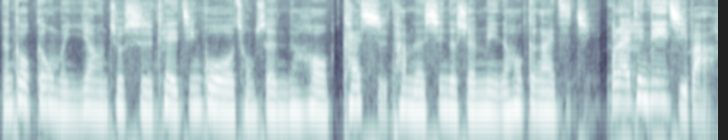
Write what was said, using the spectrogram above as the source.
能够跟我们一样，就是可以经过重生，然后开始他们的新的生命，然后更爱自己。我们来听第一集吧。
